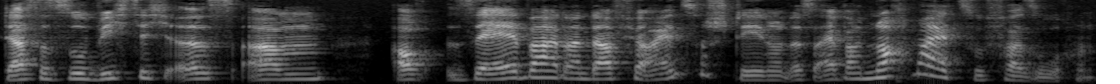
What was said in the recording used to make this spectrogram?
dass es so wichtig ist, ähm, auch selber dann dafür einzustehen und es einfach nochmal zu versuchen.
